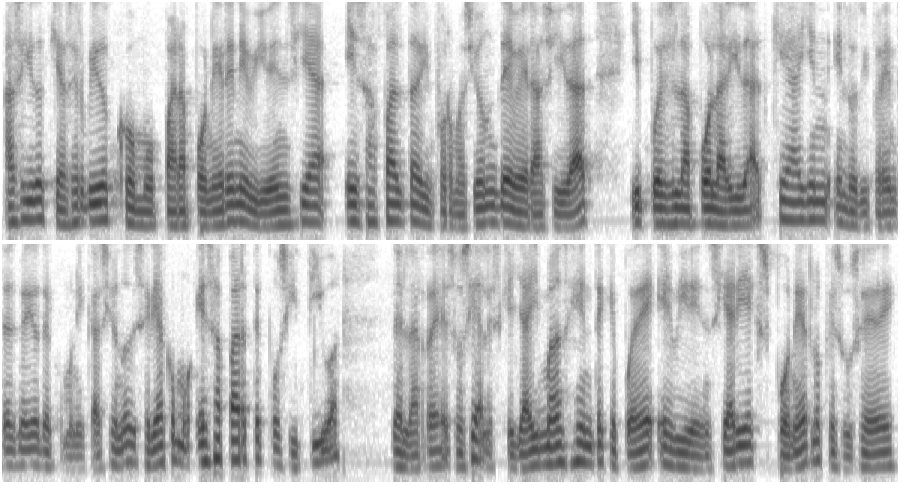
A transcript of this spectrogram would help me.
ha sido que ha servido como para poner en evidencia esa falta de información de veracidad y pues la polaridad que hay en, los diferentes medios de comunicación. ¿no? Sería como esa parte positiva de las redes sociales, que ya hay más gente que puede evidenciar y exponer lo que sucede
